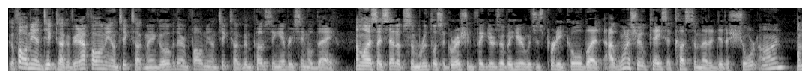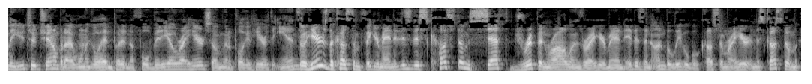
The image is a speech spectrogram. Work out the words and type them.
Go follow me on TikTok. If you're not following me on TikTok, man, go over there and follow me on TikTok. I've been posting every single day. Unless I set up some Ruthless Aggression figures over here, which is pretty cool. But I want to showcase a custom that I did a short on on the YouTube channel, but I want to go ahead and put it in a full video right here. So I'm going to plug it here at the end. So here's the custom figure, man. It is this custom Seth Drippin' Rollins right here, man. It is an unbelievable custom right here. And this custom,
